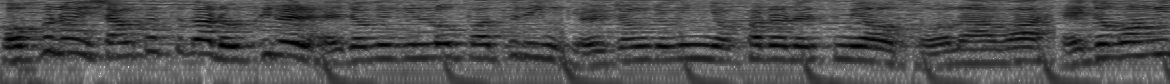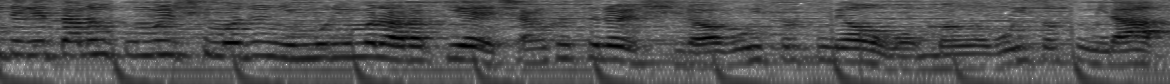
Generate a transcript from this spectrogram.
거프는 샹크스가 루피를 해적의 길로 빠뜨린 결정적인 역할을 했으며 더 나아가 해적왕이 되겠다는 꿈을 심어준 인물임을 알았기에 샹크스를 싫어하고 있었으며 원망하고 있었습니다.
